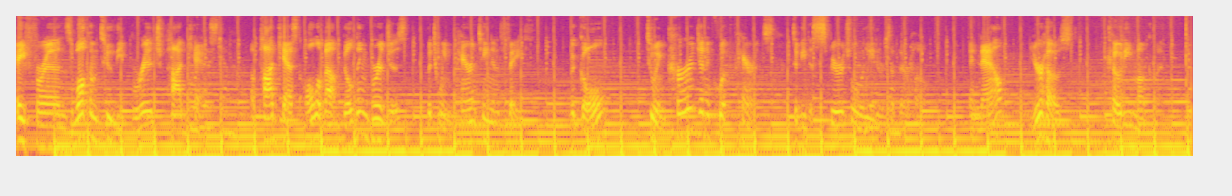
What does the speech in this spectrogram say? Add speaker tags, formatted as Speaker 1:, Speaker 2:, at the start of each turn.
Speaker 1: Hey, friends, welcome to the Bridge Podcast, a podcast all about building bridges between parenting and faith. The goal? To encourage and equip parents to be the spiritual leaders of their home. And now, your host, Cody Monkman.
